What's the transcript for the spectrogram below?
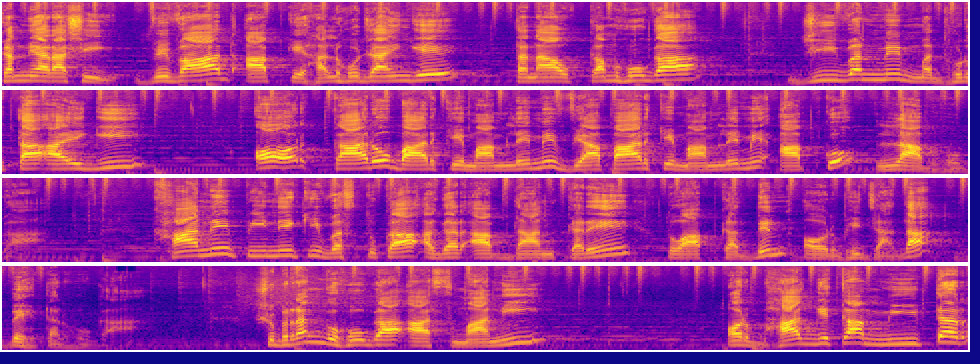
कन्या राशि, विवाद आपके हल हो जाएँगे, तनाव कम होगा जीवन में मधुरता आएगी और कारोबार के मामले में, व्यापार के मामले में आपको लाभ होगा। खाने पीने की वस्तु का अगर आप दान करें तो आपका दिन और भी ज़्यादा बेहतर होगा। शुभ रंग होगा आसमानी और भाग्य का मीटर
